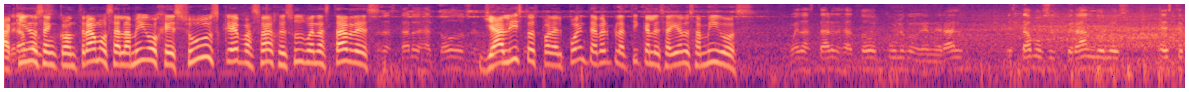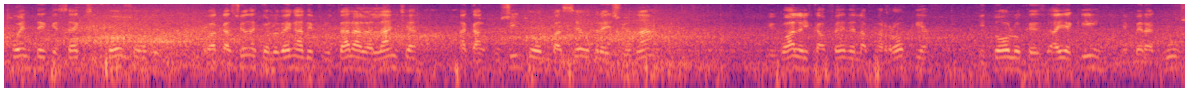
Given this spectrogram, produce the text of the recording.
Aquí nos encontramos al amigo Jesús. ¿Qué pasó, Jesús? Buenas tardes. Buenas tardes a todos. Ya listos para el puente. A ver, platícales ahí a los amigos. Buenas tardes a todo el público en general. Estamos esperándolos este puente que sea exitoso, de, vacaciones, que lo vengan a disfrutar a la lancha, a Cancucito, el paseo tradicional, igual el café de la parroquia y todo lo que hay aquí en Veracruz,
